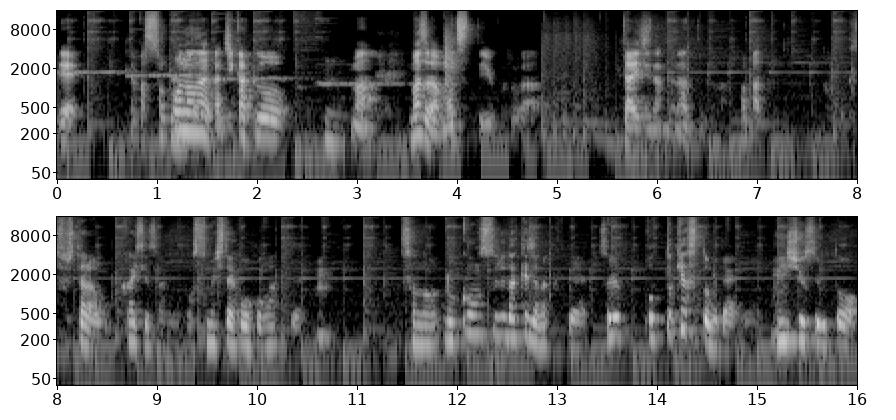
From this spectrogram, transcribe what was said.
でやっぱそこのなんか自覚をうん。まあまずは持つっていうことが大事なんだなっていうのが分かった。そしたら、海星さんにお勧めしたい方法があって、その録音するだけじゃなくて、それ、ポッドキャストみたいに編集すると、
